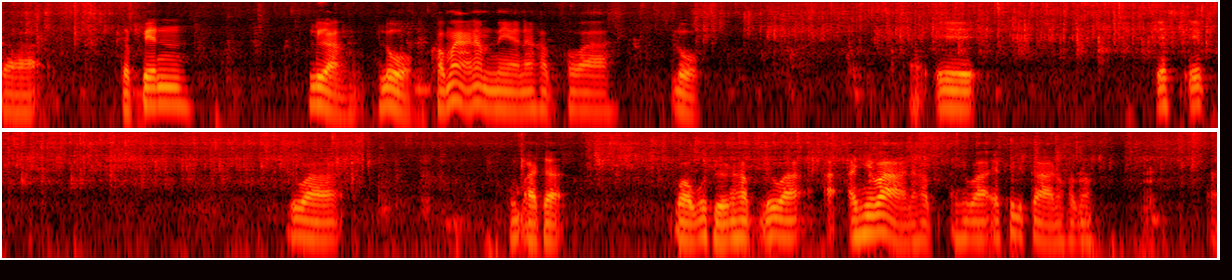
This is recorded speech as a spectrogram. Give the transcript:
ก็จะเป็น เรื่องโลกเขามานำแน่นะครับ เพราะว่าโลกเอ SF หรือว่า ผมอาจจะบอกผู้ถือนะครับ หรือว่าอะอะฮิวานะครับอะฮิวาแอฟริกานะครับเนาะอะ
